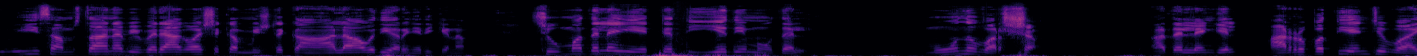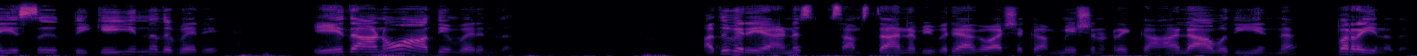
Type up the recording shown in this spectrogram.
ഈ സംസ്ഥാന വിവരാവകാശ കമ്മീഷന്റെ കാലാവധി അറിഞ്ഞിരിക്കണം. ചുമതലയേറ്റ തീയതി മുതൽ മൂന്ന് വർഷം അതല്ലെങ്കിൽ അറുപത്തിയഞ്ച് വയസ്സ് തികയുന്നത് വരെ ഏതാണോ ആദ്യം വരുന്നത്. അതുവരെയാണ് സംസ്ഥാന വിവരാവകാശ കമ്മീഷണറുടെ കാലാവധി എന്ന് പറയുന്നത്.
